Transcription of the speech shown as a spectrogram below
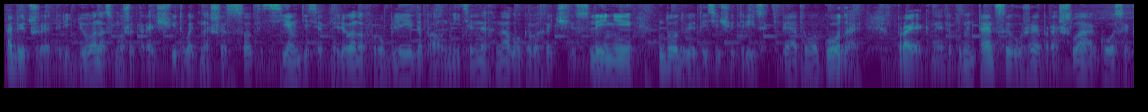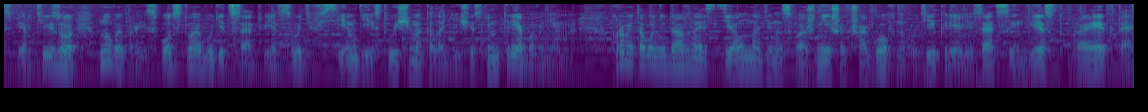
а бюджет региона сможет рассчитывать на 670 миллионов рублей рублей дополнительных налоговых отчислений до 2035 года. Проектная документация уже прошла госэкспертизу, новое производство будет соответствовать всем действующим экологическим требованиям. Кроме того, недавно сделан один из важнейших шагов на пути к реализации инвест-проекта.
